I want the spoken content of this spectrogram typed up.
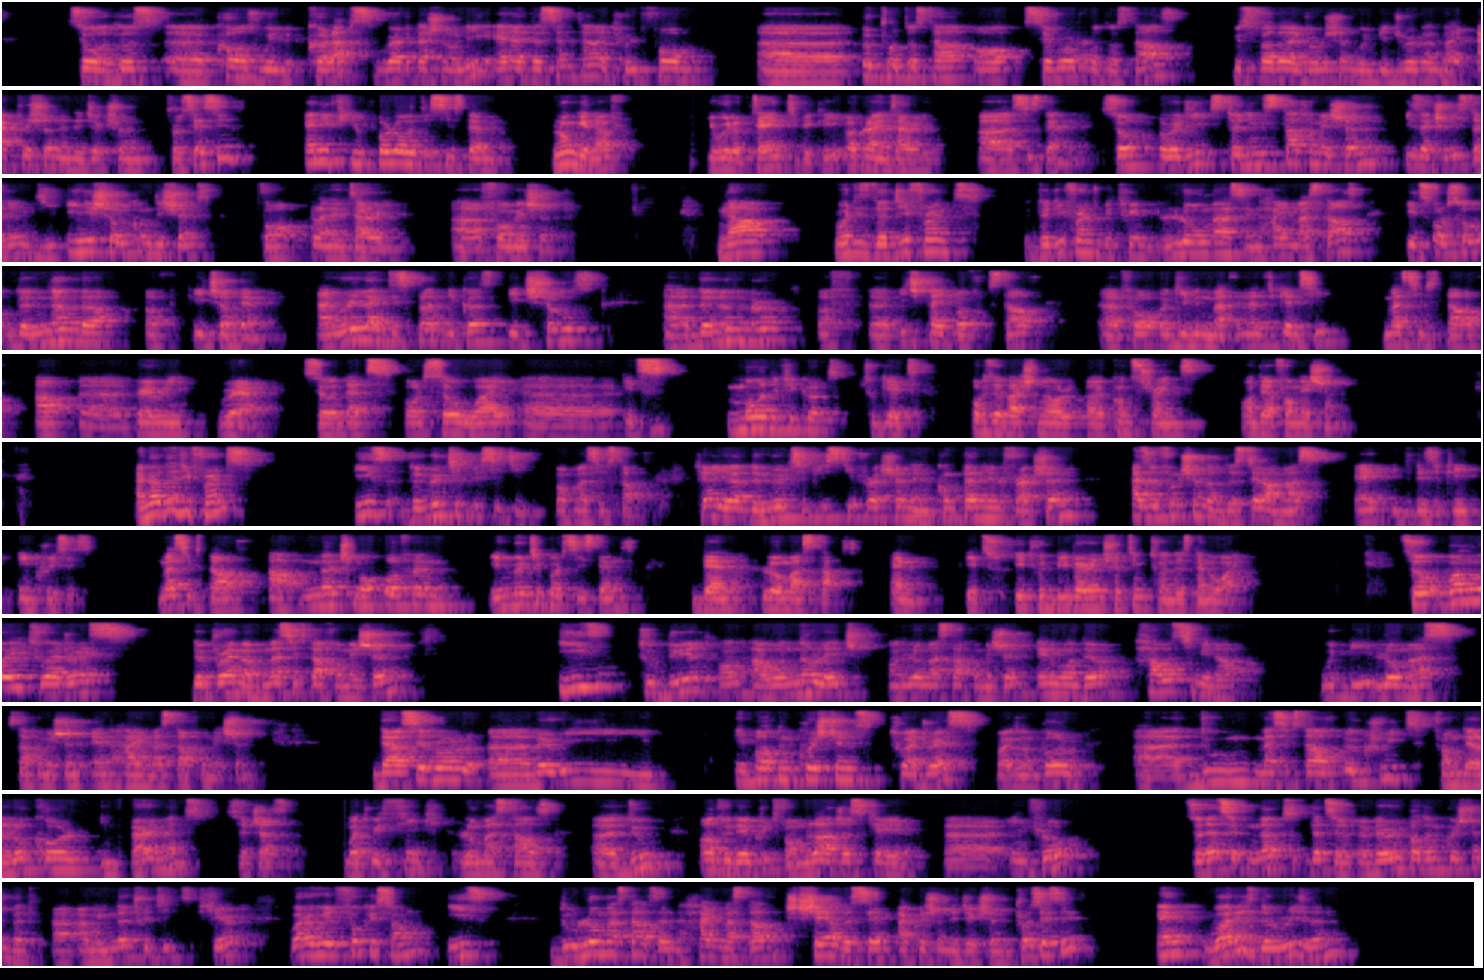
So those uh, cores will collapse gravitationally, and at the center, it will form uh, a protostar or several protostars whose further evolution will be driven by accretion and ejection processes. And if you follow this system long enough, you will obtain typically a planetary uh, system. So already studying star formation is actually studying the initial conditions for planetary uh, formation. Now, what is the difference? The difference between low mass and high mass stars? It's also the number of each of them. I really like this plot because it shows uh, the number of uh, each type of star uh, for a given mass. And as you can see, massive stars are uh, very rare. So that's also why uh, it's more difficult to get observational uh, constraints on their formation. Another difference is the multiplicity of massive stars. Here you have the multiplicity fraction and companion fraction as a function of the stellar mass, and it basically increases. Massive stars are much more often in multiple systems than low mass stars, and it's, it would be very interesting to understand why. So one way to address the problem of massive star formation is to build on our knowledge on low mass star formation and wonder how similar would be low mass star formation and high mass star formation. There are several uh, very important questions to address. For example, uh, do massive stars accrete from their local environment, such as what we think low mass stars uh, do, or do they accrete from larger scale uh, inflow? So that's a, not that's a, a, very important question, but I, I will not treat it here. What I will focus on is do low mass stars and high mass stars share the same accretion ejection processes? And what is the reason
